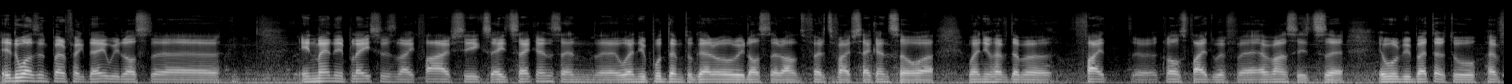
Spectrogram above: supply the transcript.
it wasn't perfect day. We lost. Uh, in many places like five, six, eight seconds, and uh, when you put them together, we lost around 35 seconds. So uh, when you have the uh, fight, uh, close fight with uh, Evans, it's uh, it will be better to have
